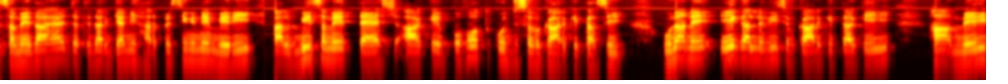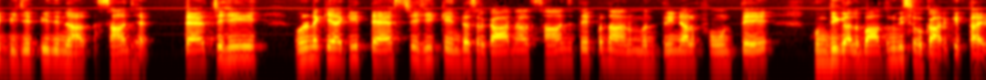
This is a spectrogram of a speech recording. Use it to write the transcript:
ਸਮੇਂ ਦਾ ਹੈ। ਜਥੇਦਾਰ ਗਿਆਨੀ ਹਰਪ੍ਰੀਤ ਸਿੰਘ ਨੇ ਮੇਰੀ ਤਲਬੀ ਸਮੇਂ ਤੈਸ਼ 'ਚ ਆ ਕੇ ਬਹੁਤ ਕੁਝ ਸਵੀਕਾਰ ਕੀਤਾ ਸੀ। ਉਹਨਾਂ ਨੇ ਇਹ ਗੱਲ ਵੀ ਸਵੀਕਾਰ ਕੀਤਾ ਕਿ ਹਾਂ, ਮੇਰੀ ਬੀਜੇਪੀ ਦੇ ਨਾਲ ਸਾਂਝ ਹੈ। ਤੈਸ਼ 'ਚ ਹੀ ਉਹਨਾਂ ਨੇ ਕਿਹਾ ਕਿ ਤੈਸ਼ 'ਚ ਹੀ ਕੇਂਦਰ ਸਰਕਾਰ ਨਾਲ ਸਾਂਝ ਤੇ ਪ੍ਰਧਾਨ ਮੰਤਰੀ ਨਾਲ ਫੋਨ ਤੇ ਹੁੰਦੀ ਗੱਲਬਾਤ ਨੂੰ ਵੀ ਸਵੀਕਾਰ ਕੀਤਾ ਹੈ।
